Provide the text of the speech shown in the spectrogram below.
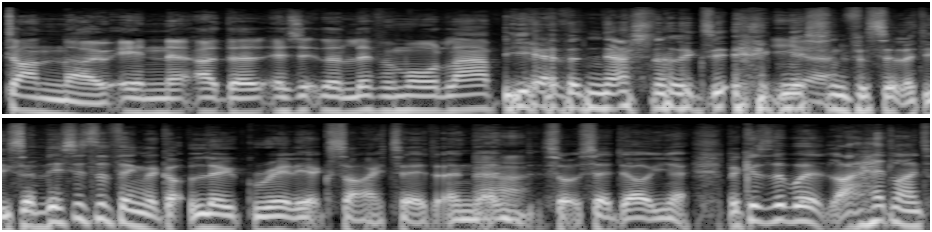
done though in uh, the is it the Livermore lab? yeah, the National Ex- Ignition Yeah. Facility. So this is the thing that got Luke really excited and, Uh-huh. and sort of said, "Oh, you know," because there were like headlines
